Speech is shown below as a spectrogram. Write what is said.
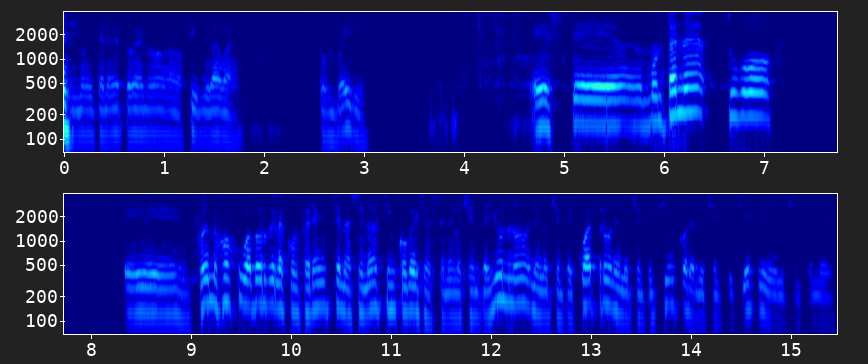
el 99 todavía no figuraba Tom Brady. Este, Montana tuvo, eh, fue el mejor jugador de la conferencia nacional cinco veces, en el 81, en el 84, en el 85, en el 87 y en el 89.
